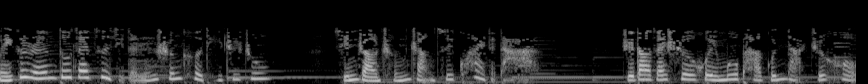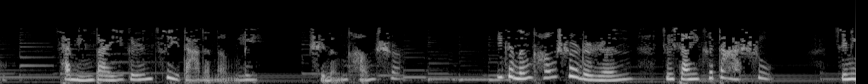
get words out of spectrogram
每个人都在自己的人生课题之中寻找成长最快的答案。直到在社会摸爬滚打之后，才明白一个人最大的能力是能扛事儿。一个能扛事儿的人，就像一棵大树，经历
